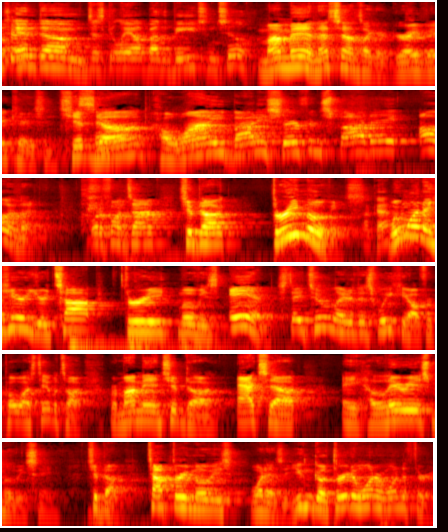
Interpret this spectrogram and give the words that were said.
okay. and um, just lay out by the beach and chill. My man, that sounds like a great vacation. Chip Sir. Dog, Hawaii, body surfing, spa day, all of that. What a fun time. Chip Dog, three movies. Okay. We want to hear your top three movies. And stay tuned later this week, y'all, for Powash Table Talk, where my man Chip Dog acts out a hilarious movie scene. Chip Dog, top three movies. What is it? You can go three to one or one to three.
